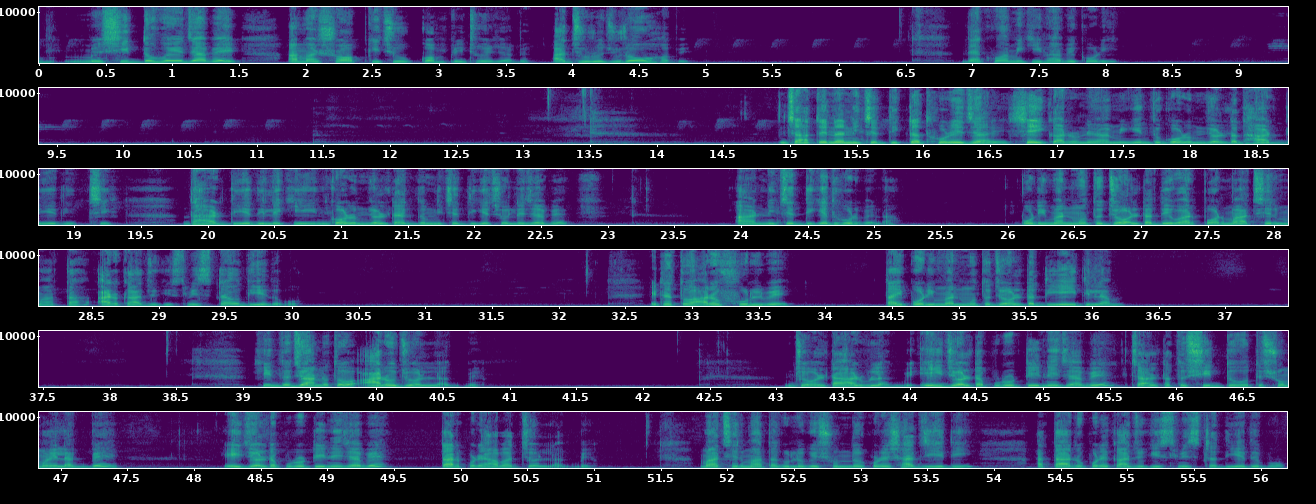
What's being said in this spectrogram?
সিদ্ধ হয়ে যাবে, আমার সব কিছু কমপ্লিট হয়ে যাবে, আর ঝুড়ো ঝুড়োও হবে। দেখো আমি কীভাবে করি। যাতে না নিচের দিকটা ধরে যায়, সেই কারণে আমি কিন্তু গরম জলটা ধার দিয়ে দিচ্ছি। ধার দিয়ে দিলে কি গরম জলটা একদম নিচের দিকে চলে যাবে, আর নিচের দিকে ধরবে না। পরিমাণ মতো জলটা দেওয়ার পর মাছের মাথা আর কাজু কিশমিশটাও দিয়ে দেবো। এটা তো আরও ফুলবে, তাই পরিমাণ মতো জলটা দিয়েই দিলাম। কিন্তু জানো তো আরও জল লাগবে। জলটা আরও লাগবে। এই জলটা পুরো টেনে যাবে, চালটা তো সিদ্ধ হতে সময় লাগবে। এই জলটা পুরো টেনে যাবে, তারপরে আবার জল লাগবে। মাছের মাথাগুলোকে সুন্দর করে সাজিয়ে দিই। আর তার উপরে কাজু কিশমিশটা দিয়ে দেব।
